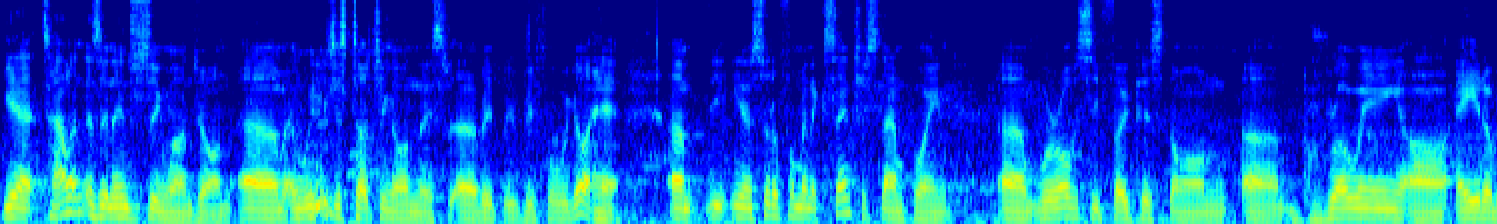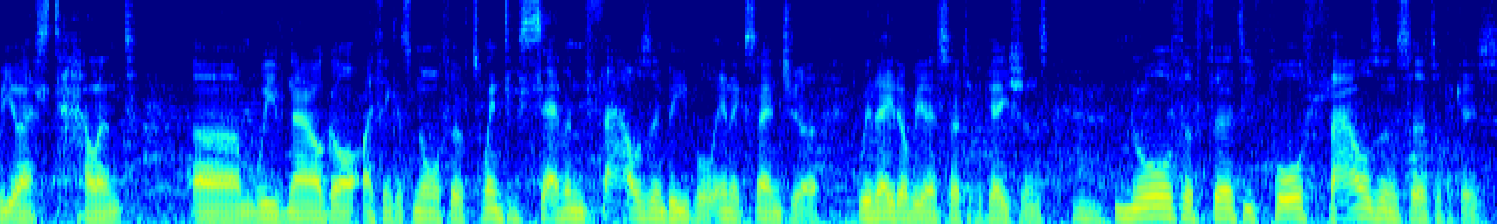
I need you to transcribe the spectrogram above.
Yeah, talent is an interesting one, John. Um, and we were just touching on this uh, be- be- before we got here. Um, you know, sort of from an Accenture standpoint, um, we're obviously focused on um, growing our AWS talent Um, we've now got, I think it's north of 27,000 people in Accenture with AWS certifications, north of 34,000 certificates,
